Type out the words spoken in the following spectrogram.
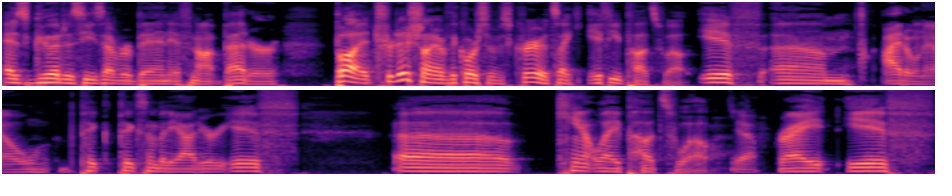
as good as he's ever been, if not better. But traditionally, over the course of his career, it's like if he puts well, if um, I don't know, pick pick somebody out here. If uh, Cantlay puts well, yeah, right. If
